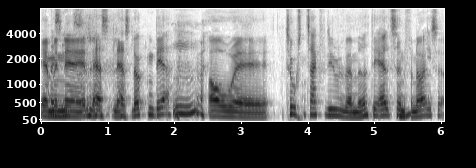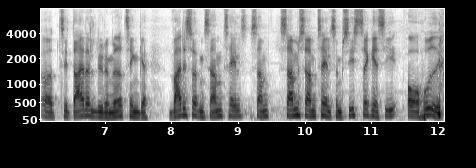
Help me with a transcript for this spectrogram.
Jamen, øh, lad, os, lad os lukke den der. Mm. Og øh, tusind tak, fordi du vil være med. Det er altid en mhm. fornøjelse. Og til dig, der lytter med og tænker, var det så den samme, tale, samme, samme samtale som sidst, så kan jeg sige, overhovedet ikke.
